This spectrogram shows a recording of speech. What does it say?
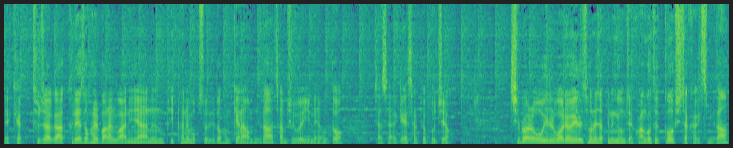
갭 투자가 그래서 활발한 거 아니냐는 비판의 목소리도 함께 나옵니다. 잠시 후에 이 내용도 자세하게 살펴보죠. 7월 5일 월요일 손에 잡히는 경제 광고 듣고 시작하겠습니다.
